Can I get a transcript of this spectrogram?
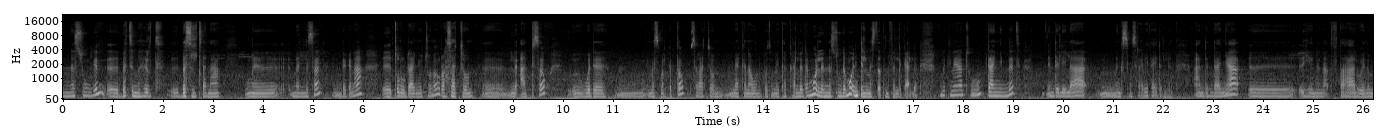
እነሱን ግን በትምህርት በስልጠና መልሰን እንደገና ጥሩ ዳኞች ሆነው ራሳቸውን አድሰው ወደ መስመር ገብተው ስራቸውን የሚያከናውኑበት ሁኔታ ካለ ደግሞ ለእነሱም ደግሞ እድል መስጠት እንፈልጋለን። ምክንያቱም ዳኝነት እንደ ሌላ መንግስት መስሪያ ቤት አይደለም። አንድን ዳኛ ይሄንን አጥፍተሃል ወይንም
